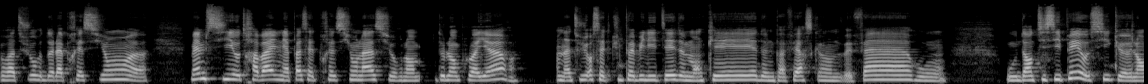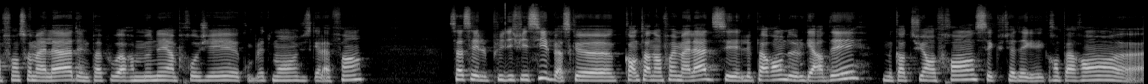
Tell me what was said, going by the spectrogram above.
aura toujours de la pression, même si au travail il n'y a pas cette pression-là sur de l'employeur. On a toujours cette culpabilité de manquer, de ne pas faire ce qu'on devait faire ou ou d'anticiper aussi que l'enfant soit malade et ne pas pouvoir mener un projet complètement jusqu'à la fin. Ça, c'est le plus difficile parce que quand un enfant est malade, c'est les parents de le garder. Mais quand tu es en France et que tu as des grands-parents euh,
